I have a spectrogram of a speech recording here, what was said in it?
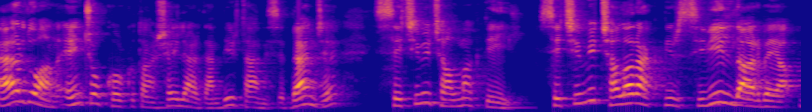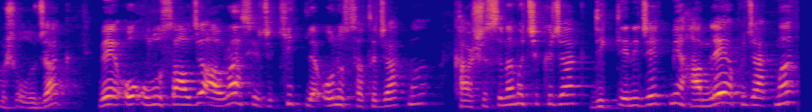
Erdoğan'ı en çok korkutan şeylerden bir tanesi bence seçimi çalmak değil. Seçimi çalarak bir sivil darbe yapmış olacak ve o ulusalcı Avrasyacı kitle onu satacak mı? Karşısına mı çıkacak? Diklenecek mi? Hamle yapacak mı?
